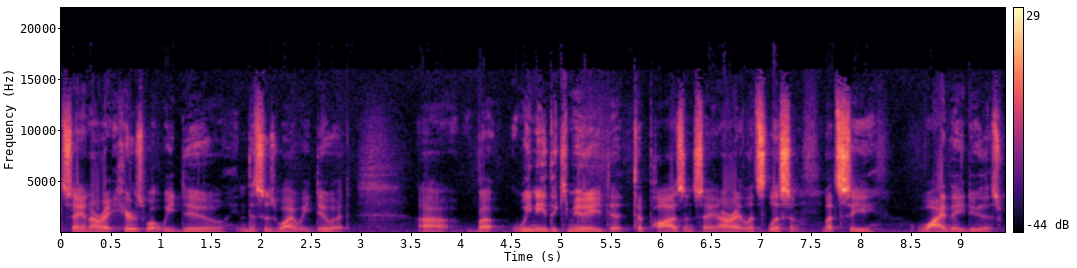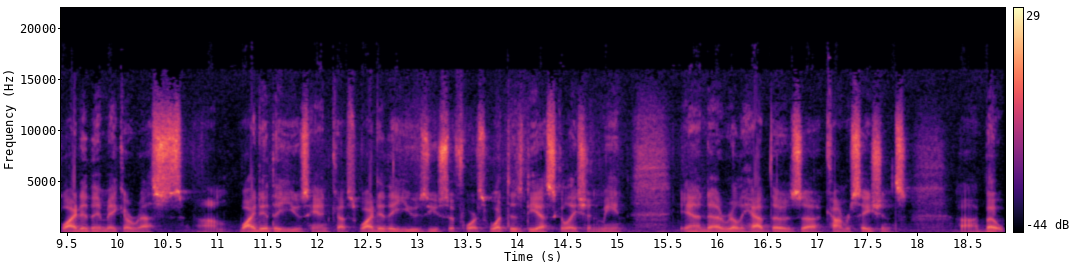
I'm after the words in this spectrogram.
saying, all right, here's what we do, and this is why we do it. Uh, but we need the community to, to pause and say, all right, let's listen. Let's see why they do this. Why do they make arrests? Um, why did they use handcuffs? Why do they use use of force? What does de escalation mean? And uh, really have those uh, conversations. Uh, but,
